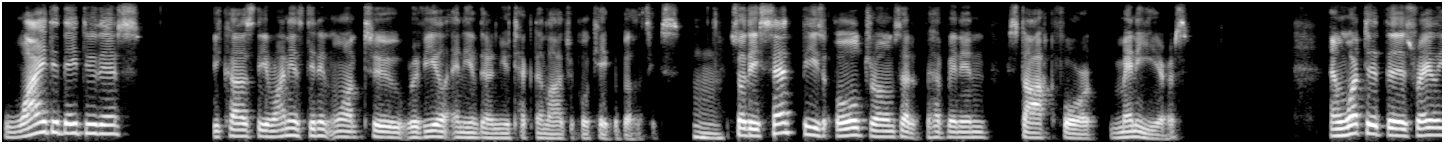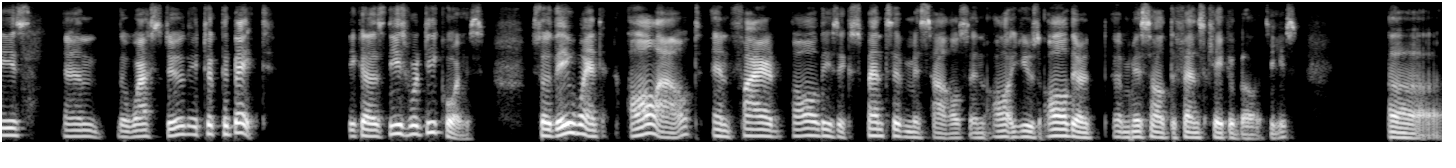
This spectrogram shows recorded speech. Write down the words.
Why did they do this? Because the Iranians didn't want to reveal any of their new technological capabilities. Mm. So they sent these old drones that have been in stock for many years and what did the Israelis and the West do? They took the bait because these were decoys. So they went all out and fired all these expensive missiles and all used all their uh, missile defense capabilities, uh,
